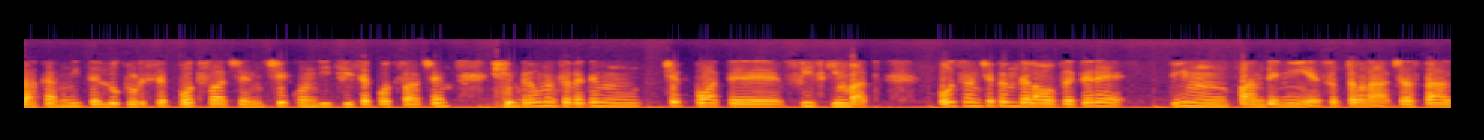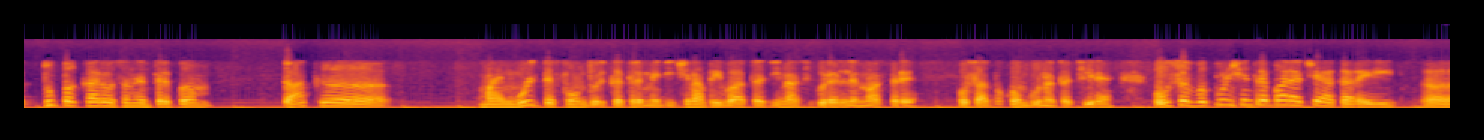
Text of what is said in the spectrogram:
dacă anumite lucruri se pot face, în ce condiții se pot face și împreună să vedem ce poate fi schimbat. O să începem de la o vedere din pandemie săptămâna aceasta, după care o să ne întrebăm dacă mai multe fonduri către medicina privată din asigurările noastre o să aducă o îmbunătățire. O să vă pun și întrebarea aceea care e uh,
